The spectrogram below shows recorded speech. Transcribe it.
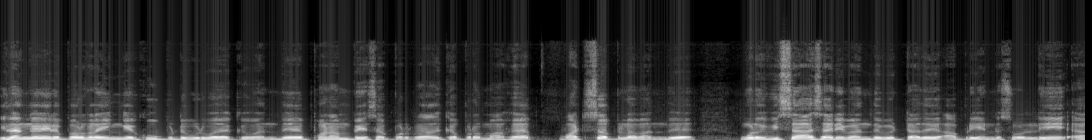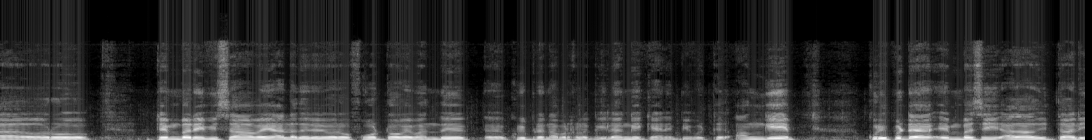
இலங்கையில் இருப்பவர்களை இங்கே கூப்பிட்டு விடுவதற்கு வந்து பணம் பேசப்படுறது அதுக்கப்புறமாக வாட்ஸ்அப்பில் வந்து உங்களுக்கு விசா சரி வந்து விட்டது அப்படி என்று சொல்லி ஒரு டெம்பரரி விசாவை அல்லது ஒரு ஃபோட்டோவை வந்து குறிப்பிட்ட நபர்களுக்கு இலங்கைக்கு அனுப்பிவிட்டு அங்கே குறிப்பிட்ட எம்பசி அதாவது இத்தாலி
